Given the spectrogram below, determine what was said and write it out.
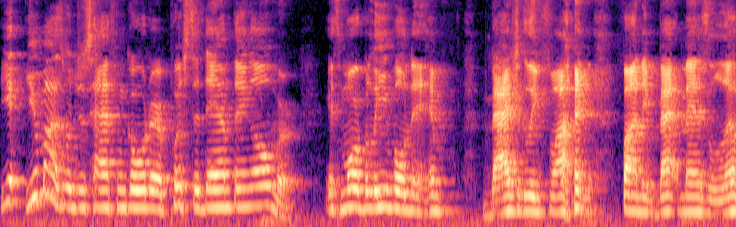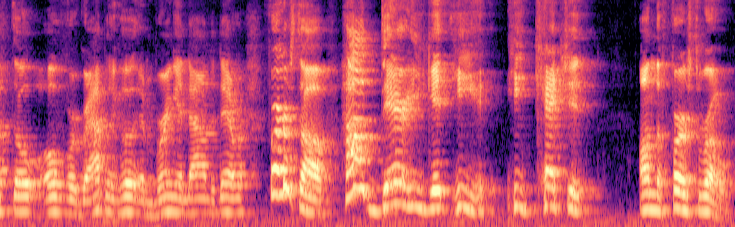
Yeah, you might as well just have him go there and push the damn thing over. It's more believable than him magically find finding Batman's leftover grappling hook and bringing down the damn. First off, how dare he get he he catch it on the first row?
